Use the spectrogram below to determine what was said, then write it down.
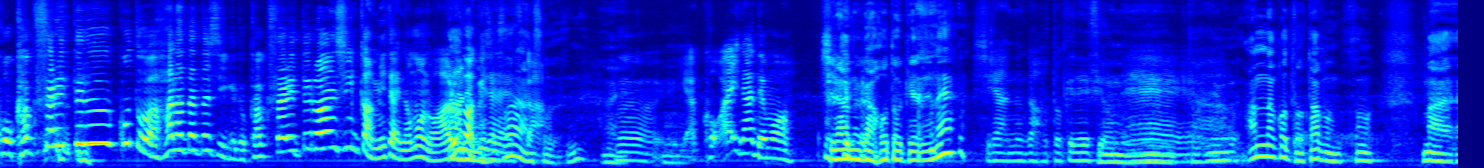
こう隠されてることは腹立たしいけど隠されてる安心感みたいなものはあるわけじゃないですか。そうですね、はい。うん、いや怖いなでも知らぬが仏でね。知らぬが仏ですようんね、というあんなことを多分そのまあ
